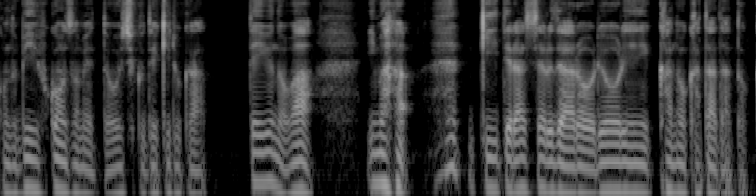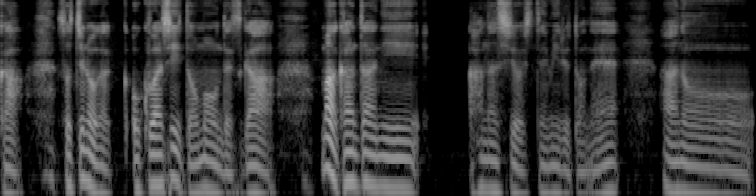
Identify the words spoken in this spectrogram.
このビーフコンソメって美味しくできるかっていうのは今聞いてらっしゃるであろう料理家の方だとかそっちの方がお詳しいと思うんですがまあ簡単に話をしてみるとねあのー、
